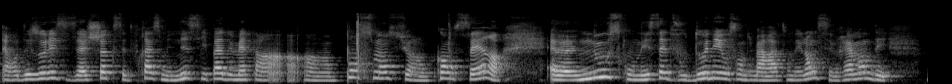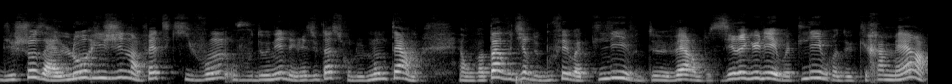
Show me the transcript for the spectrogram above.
alors désolé si ça choque cette phrase, mais n'essayez pas de mettre un, pansement sur un cancer. Euh, nous, ce qu'on essaie de vous donner au sein du Marathon des Langues, c'est vraiment des des choses à l'origine en fait qui vont vous donner des résultats sur le long terme. Et on va pas vous dire de bouffer votre livre de verbes irréguliers, votre livre de grammaire,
